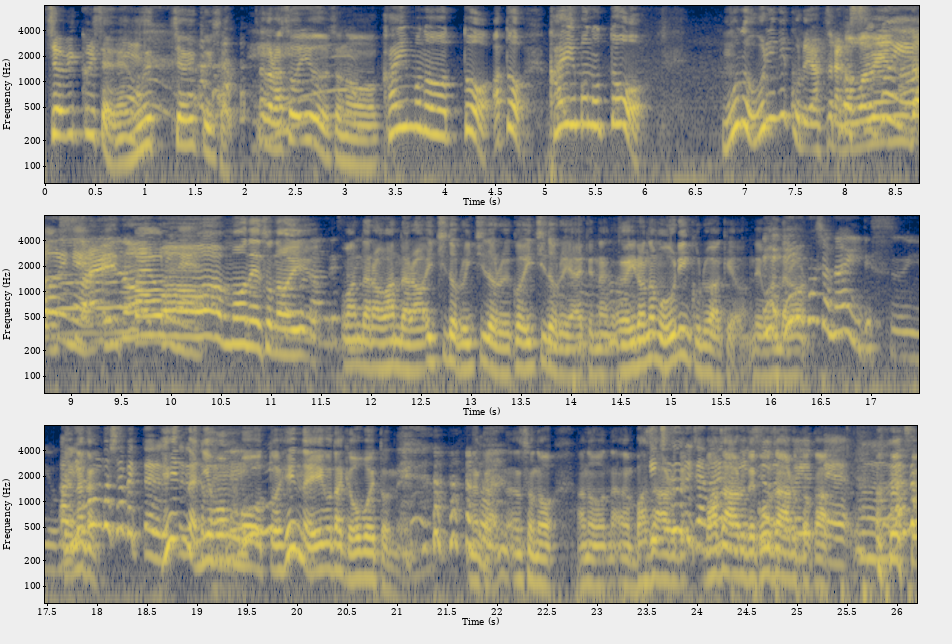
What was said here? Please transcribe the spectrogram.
ちゃびっくりしたよね。ね。むっちゃびっくりした。だからそういうその買い物とあと買い物と物売りに来るやつらがもうすごいめんどくさいの。もうもうねそのワンダラワンダラ1ドル1ドルこれ1ドルやってなんかいろんなもん売りに来るわけよ。でえワンダラ英語じゃないですよ。あ日本語喋ったりする。変な日本語と変な英語だけ覚えとんねんなんかそのあのなバザー1ルでバザールでござるとか。うん、あバザ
